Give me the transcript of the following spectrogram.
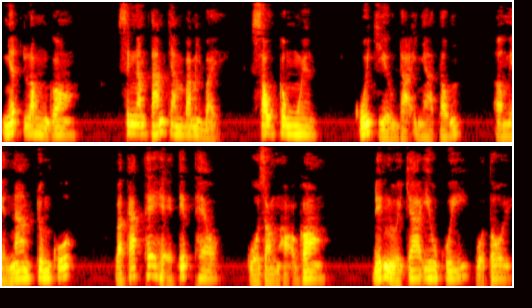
Nhất Long Go, sinh năm 837, sau công nguyên, cuối triều Đại Nhà Tống, ở miền Nam Trung Quốc và các thế hệ tiếp theo của dòng họ Gong đến người cha yêu quý của tôi.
